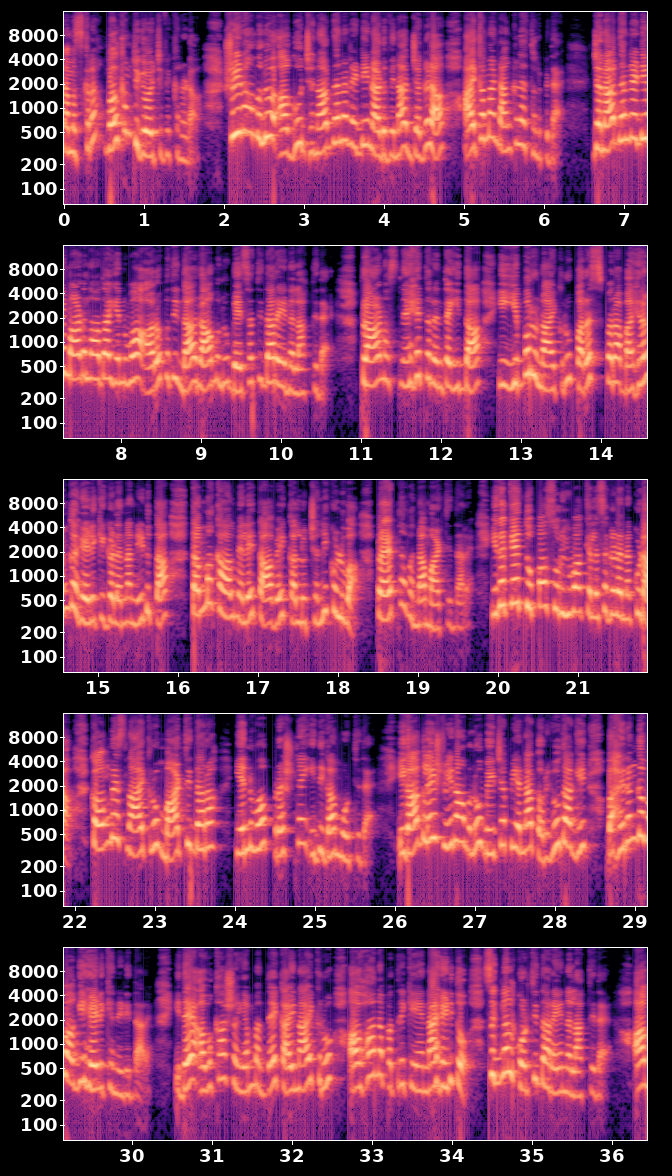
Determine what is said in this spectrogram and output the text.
ನಮಸ್ಕಾರ. Welcome to your TV Kannada Sriramulu ಹಾಗೂ ಜನಾರ್ದನ ರೆಡ್ಡಿ ನಡುವಿನ ಜಗಳ ಹೈಕಮಾಂಡ್ ಅಂಕಳ ತಲುಪಿದೆ. ಜನಾರ್ದನ್ ರೆಡ್ಡಿ ಮಾಡಲಾದ ಎನ್ನುವ ಆರೋಪದಿಂದ ರಾಮುಲು ಬೇಸತ್ತಿದ್ದಾರೆ ಎನ್ನಲಾಗ್ತಿದೆ. ಪ್ರಾಣ ಸ್ನೇಹಿತರಂತೆ ಇದ್ದ ಈ ಇಬ್ಬರು ನಾಯಕರು ಪರಸ್ಪರ ಬಹಿರಂಗ ಹೇಳಿಕೆಗಳನ್ನ ನೀಡುತ್ತಾ ತಮ್ಮ ಕಾಲ್ ಮೇಲೆ ತಾವೇ ಕಲ್ಲು ಚೆಲ್ಲಿಕೊಳ್ಳುವ ಪ್ರಯತ್ನವನ್ನ ಮಾಡ್ತಿದ್ದಾರೆ. ಇದಕ್ಕೆ ತುಪ್ಪ ಸುರಿಯುವ ಕೆಲಸಗಳನ್ನ ಕೂಡ ಕಾಂಗ್ರೆಸ್ ನಾಯಕರು ಮಾಡ್ತಿದ್ದಾರಾ ಎನ್ನುವ ಪ್ರಶ್ನೆ ಇದೀಗ ಮೂಡ್ತಿದೆ. ಈಗಾಗಲೇ ಶ್ರೀರಾಮುಲು ಬಿಜೆಪಿಯನ್ನ ತೊರೆಯುವುದಾಗಿ ಬಹಿರಂಗವಾಗಿ ಹೇಳಿಕೆ ನೀಡಿದ್ದಾರೆ. ಇದೇ ಅವಕಾಶ ಎಂಬಂತೆ ಕೈ ನಾಯಕರು ಆಹ್ವಾನ ಪತ್ರಿಕೆಯನ್ನ ಹಿಡಿದು ಸಿಗ್ನಲ್ ಕೊಡ್ತಿದ್ದಾರೆ ಎನ್ನಲಾಗ್ತಿದೆ.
